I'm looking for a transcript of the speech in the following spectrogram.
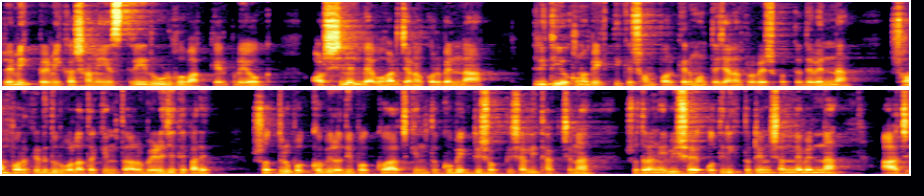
প্রেমিক, প্রেমিকা, স্বামী, স্ত্রী, রূঢ় বাক্যের প্রয়োগ, অশ্লীল ব্যবহার যেন করবেন না। তৃতীয় কোনো ব্যক্তিকে সম্পর্কের মধ্যে যেন প্রবেশ করতে দেবেন না। সম্পর্কের দুর্বলতা কিন্তু আরও বেড়ে যেতে পারে। শত্রুপক্ষ, বিরোধী পক্ষ আজ কিন্তু খুব একটি শক্তিশালী থাকছে না। সুতরাং এ বিষয়ে অতিরিক্ত টেনশন নেবেন না। আজ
